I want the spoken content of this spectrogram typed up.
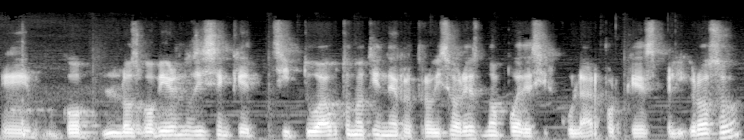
eh, los gobiernos dicen que si tu auto no tiene retrovisores no puede circular porque es peligroso.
